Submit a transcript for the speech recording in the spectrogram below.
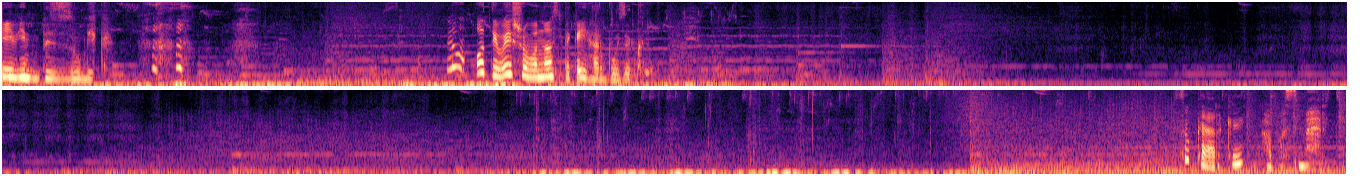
Який він беззубік. Ну, от і вийшов у нас такий гарбузик. Цукерки або смерть.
